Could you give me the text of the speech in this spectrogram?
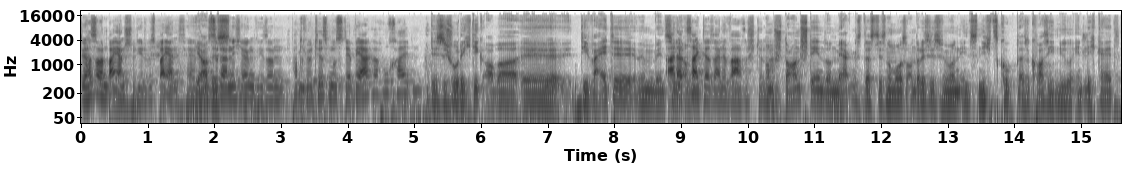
Du hast auch in Bayern studiert, du bist Bayern-Fan. Ja, Musst du da nicht irgendwie so einen Patriotismus der Berge hochhalten? Das ist schon richtig, aber äh, die Weite, wenn, wenn Sie Ah, da am, zeigt er seine wahre Stimme. am Stand stehen, dann merken Sie, dass das nochmal was anderes ist, wenn man ins Nichts guckt, also quasi in die Unendlichkeit.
